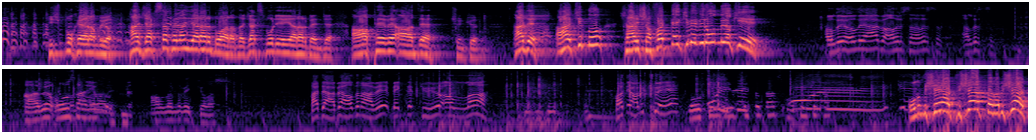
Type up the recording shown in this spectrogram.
Hiç boka yaramıyor. Ha Jax'a falan yarar bu arada. Jax Voli'ye yarar bence. AP ve AD çünkü. Hadi. Aha kim bu? Şahin Şafak'la 2'ye 1 olmuyor ki. Oluyor oluyor abi alırsın alırsın. Alırsın. Abi 10 saniye Abi. vurdum ben. Avlarını bekliyorlar. Hadi abi aldın abi. Beklet Q'yu. Allah. Hadi abi Q'ye. Ultim, Oy. az. Oğlum bir şey at, bir şey at bana, bir şey at.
